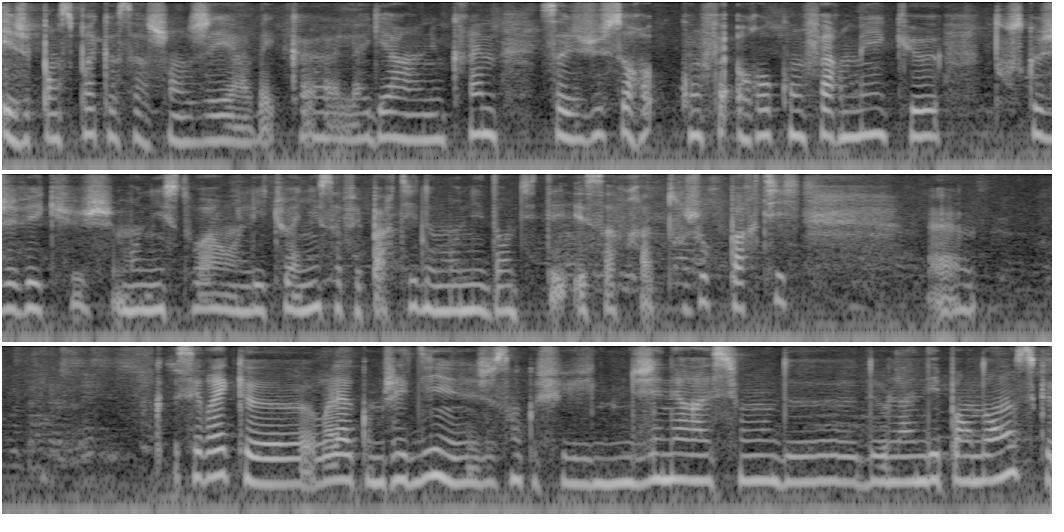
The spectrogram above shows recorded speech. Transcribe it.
Et je ne pense pas que ça a changé avec euh, la guerre en Ukraine. Ça a juste reconfirmé que tout ce que j'ai vécu, mon histoire en Lituanie, ça fait partie de mon identité et ça fera toujours partie. Euh, c'est vrai que, voilà, comme j'ai dit, je sens que je suis une génération de, de l'indépendance, que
